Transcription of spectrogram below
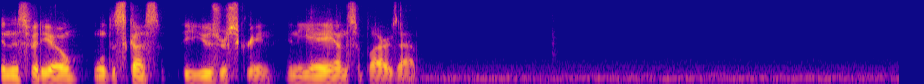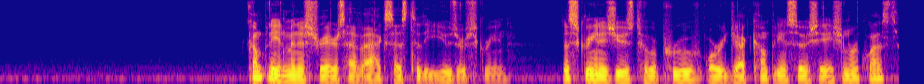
In this video, we'll discuss the user screen in the EAN Suppliers app. Company administrators have access to the user screen. This screen is used to approve or reject company association requests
